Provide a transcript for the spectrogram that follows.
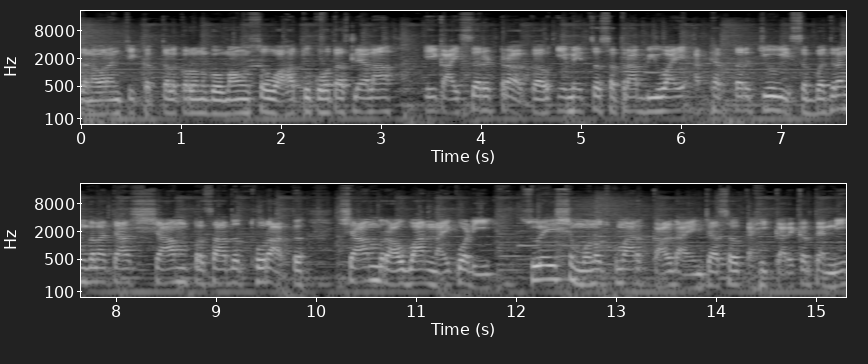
जनावरांची कत्तल करून गोमांस वाहतूक होत असलेला एक आयसर ट्रक एम एच सतरा बी वाय अठ्ठ्याहत्तर चोवीस बजरंग दलाच्या श्याम प्रसाद थोरात श्याम रावबा नायकवाडी सुरेश मनोजकुमार काळडा यांच्यासह काही कार्यकर्त्यांनी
